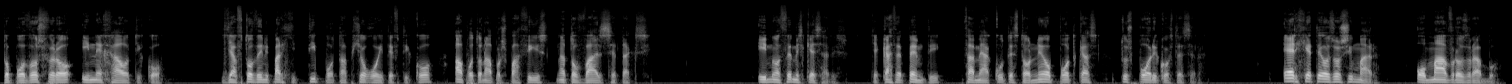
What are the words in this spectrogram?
Το ποδόσφαιρο είναι χαοτικό. Γι' αυτό δεν υπάρχει τίποτα πιο γοητευτικό από το να προσπαθείς να το βάζεις σε τάξη. Είμαι ο Θεμή Κέσαρης και κάθε Πέμπτη θα με ακούτε στο νέο podcast του Σπόρ 24. Έρχεται ο Ζωσιμάρ, ο μαύρος ράμπο.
